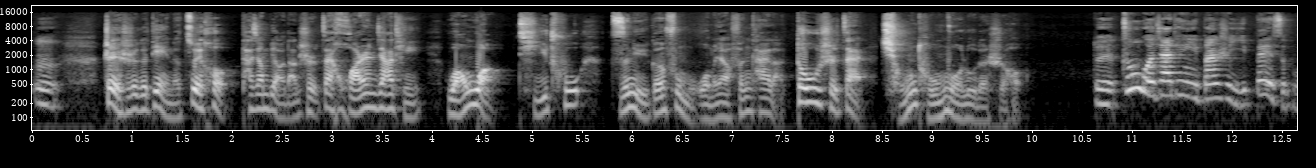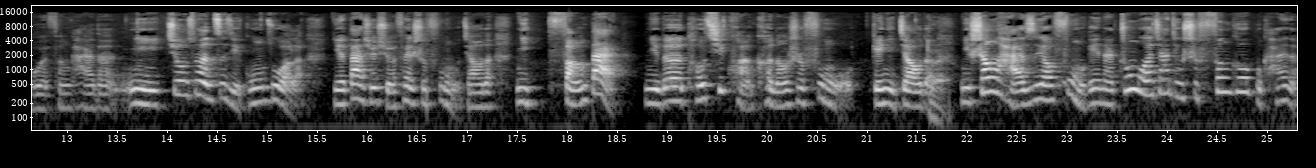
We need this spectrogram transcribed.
嗯，这也是这个电影的最后，他想表达的是，在华人家庭，往往提出子女跟父母我们要分开了，都是在穷途末路的时候。对中国家庭一般是一辈子不会分开的。你就算自己工作了，你的大学学费是父母交的，你房贷、你的头期款可能是父母给你交的，你生了孩子要父母给你带。中国家庭是分割不开的。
